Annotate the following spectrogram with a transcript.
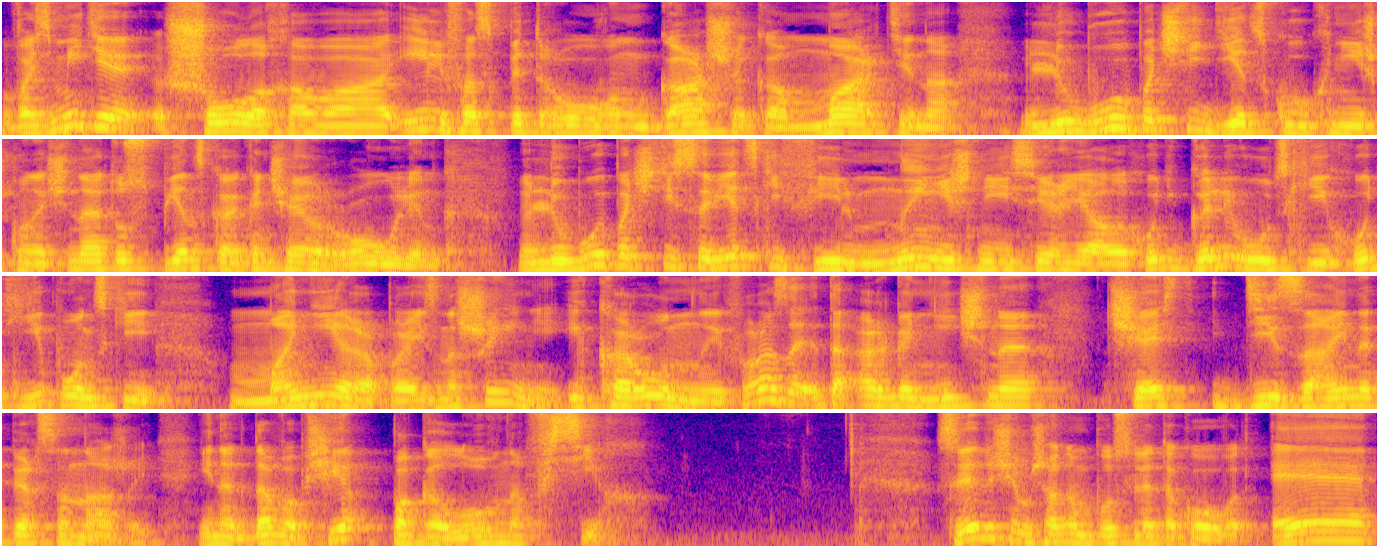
Возьмите Шолохова, Ильфа с Петровым, Гашика, Мартина, любую почти детскую книжку, начиная от Успенского и кончая Роулинг, любой почти советский фильм, нынешние сериалы, хоть голливудские, хоть японские – манера произношения и коронные фразы это органичная часть дизайна персонажей. Иногда вообще поголовно всех. Следующим шагом после такого вот «э»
